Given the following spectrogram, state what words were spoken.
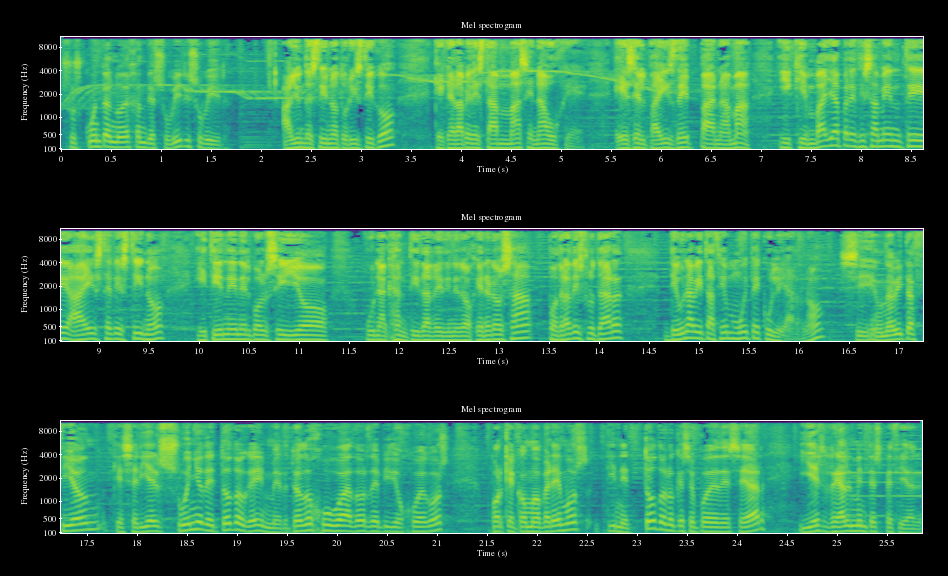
sus cuentas no dejan de subir y subir. Hay un destino turístico que cada vez está más en auge. Es el país de Panamá. Y quien vaya precisamente a este destino y tiene en el bolsillo una cantidad de dinero generosa, podrá disfrutar de una habitación muy peculiar, ¿no? Sí, una habitación que sería el sueño de todo gamer, todo jugador de videojuegos, porque como veremos, tiene todo lo que se puede desear y es realmente especial.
